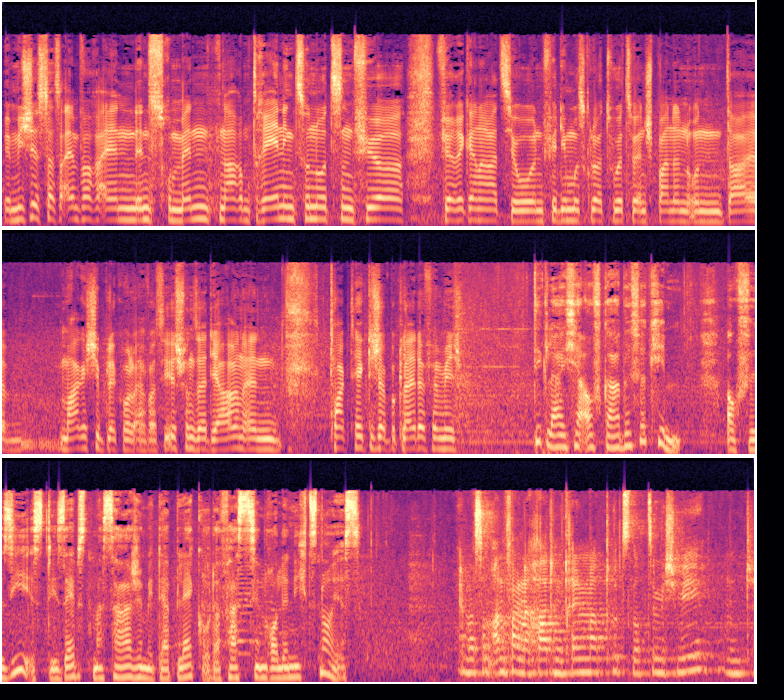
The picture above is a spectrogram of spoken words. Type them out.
Für mich ist das einfach ein Instrument nach dem Training zu nutzen für, für Regeneration, für die Muskulatur zu entspannen. Und da mag ich die Blackhole einfach. Sie ist schon seit Jahren ein tagtäglicher Begleiter für mich. Die gleiche Aufgabe für Kim. Auch für sie ist die Selbstmassage mit der Black- oder Faszienrolle nichts Neues. Was am Anfang nach hartem Training macht, tut es noch ziemlich weh. Und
